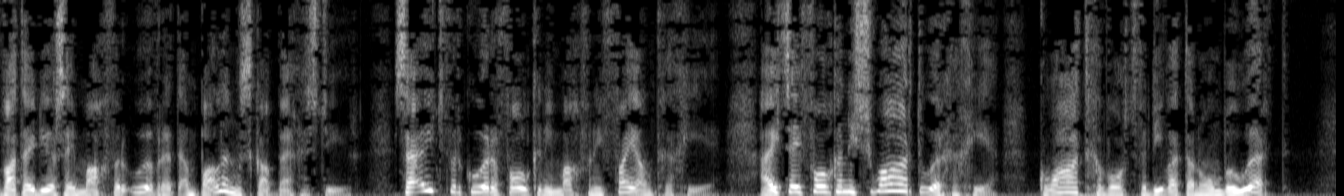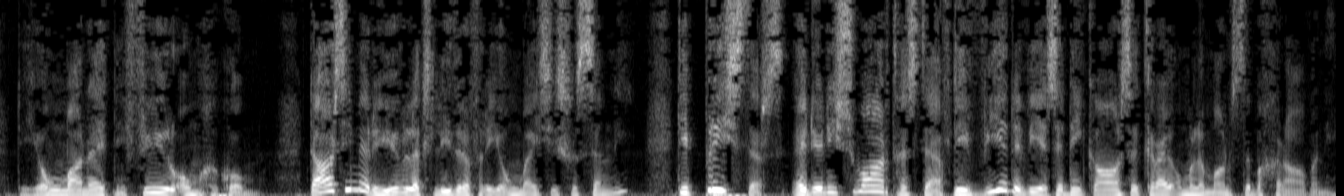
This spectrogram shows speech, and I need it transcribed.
wat hy deur sy mag verower het in ballingskap weggestuur. Sy uitverkore volk in die mag van die vyand gegee. Hy het sy volk aan die swaard oorgegee, kwaad geword vir die wat aan hom behoort. Die jong manne het in die vuur omgekom. Daar's nie meer huweliksliedere vir die jong meisies gesing nie. Die priesters het deur die swaard gesterf. Die weduwees het nie kans gekry om hulle mans te begrawe nie.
